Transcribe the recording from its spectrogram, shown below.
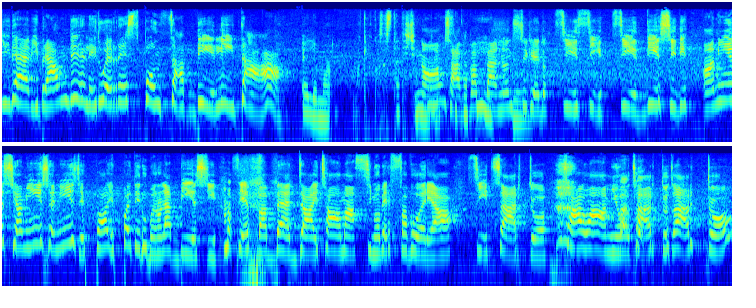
Ti devi prendere le tue responsabilità. Ele, ma, ma che cosa sta dicendo? No, non cioè, si vabbè, non ci credo. Sì, sì, sì, dici di amici, amici, amici, e poi, e poi ti rubano la bici. Sì, vabbè, dai, ciao Massimo, per favore, eh? Sì, certo. Ciao Amio, certo, certo.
